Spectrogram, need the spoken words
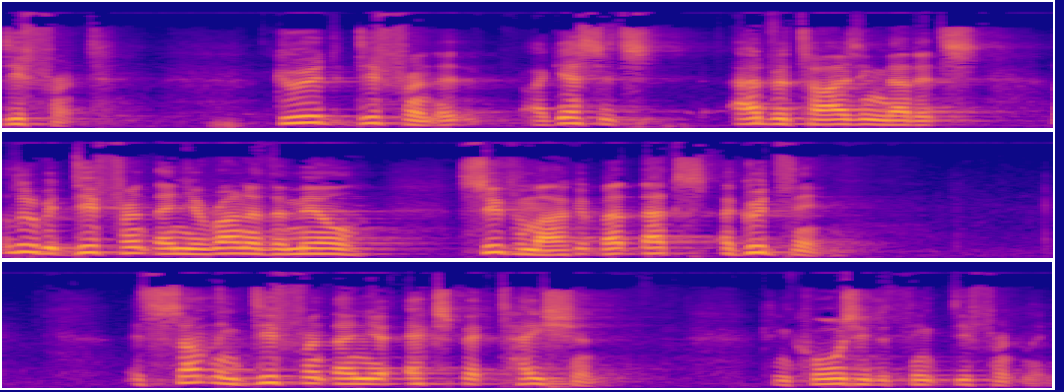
different. Good, different. It, I guess it's advertising that it's a little bit different than your run of the mill supermarket, but that's a good thing. It's something different than your expectation. It can cause you to think differently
